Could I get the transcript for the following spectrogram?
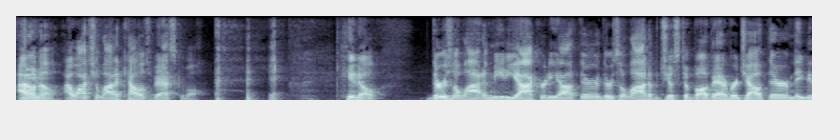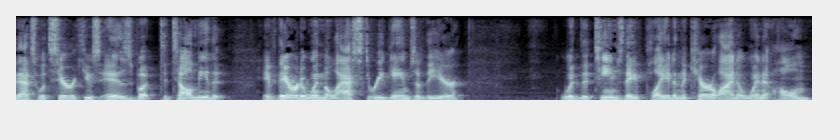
I don't know. I watch a lot of college basketball. you know, there's a lot of mediocrity out there. There's a lot of just above average out there. Maybe that's what Syracuse is, but to tell me that if they were to win the last three games of the year with the teams they've played and the Carolina win at home,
